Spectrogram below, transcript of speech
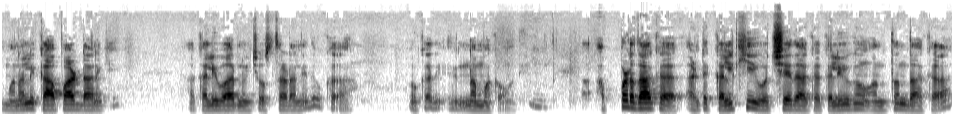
మనల్ని కాపాడడానికి ఆ కలివారి నుంచి వస్తాడనేది ఒక ఒక నమ్మకం అది. అప్పటిదాకా అంటే కల్కి వచ్చేదాకా కలియుగం అంతం దాకా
